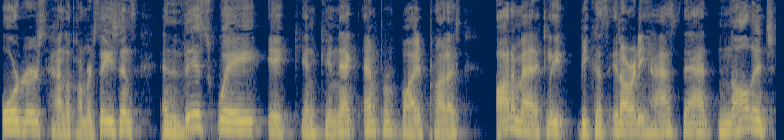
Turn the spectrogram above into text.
orders, handle conversations, and this way it can connect and provide products automatically because it already has that knowledge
